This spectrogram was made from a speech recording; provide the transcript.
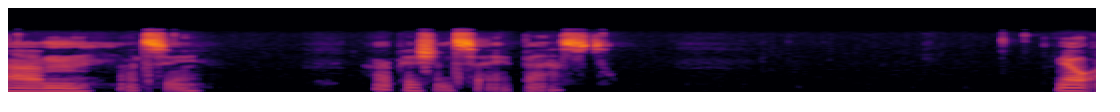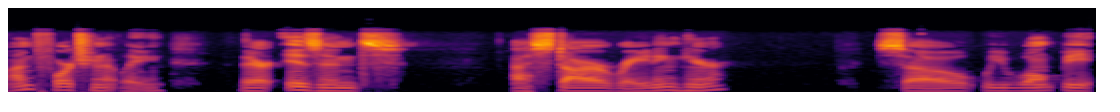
Um, let's see. Our patients say best. You know, unfortunately, there isn't a star rating here. So we won't be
